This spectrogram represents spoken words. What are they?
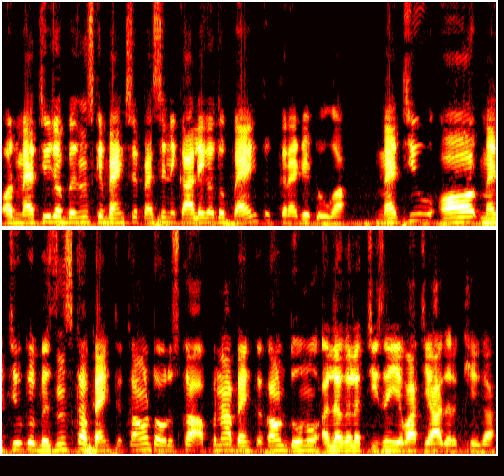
और मैथ्यू जब बिज़नेस के बैंक से पैसे निकालेगा तो बैंक क्रेडिट होगा। मैथ्यू और, मैथ्यू के बिज़नेस का बैंक अकाउंट और उसका अपना बैंक अकाउंट दोनों अलग अलग चीज़ें, ये बात याद रखिएगा।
